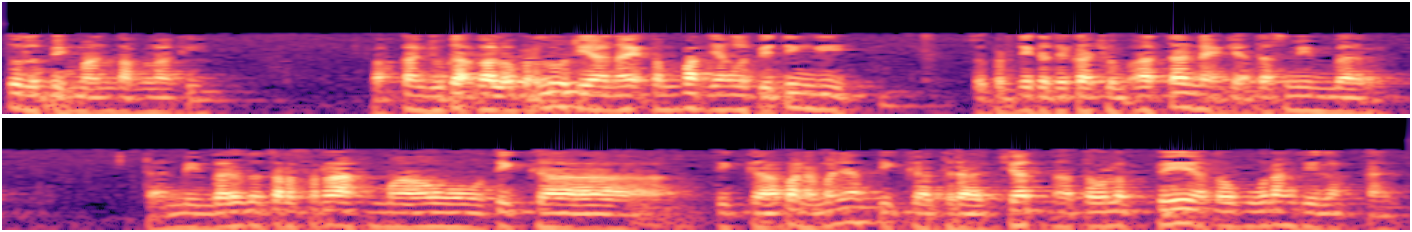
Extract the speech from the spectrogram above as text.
itu lebih mantap lagi. Bahkan juga kalau perlu dia naik tempat yang lebih tinggi. Seperti ketika Jumatan naik di atas mimbar. Dan mimbar itu terserah mau tiga, tiga apa namanya tiga derajat atau lebih atau kurang silahkan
